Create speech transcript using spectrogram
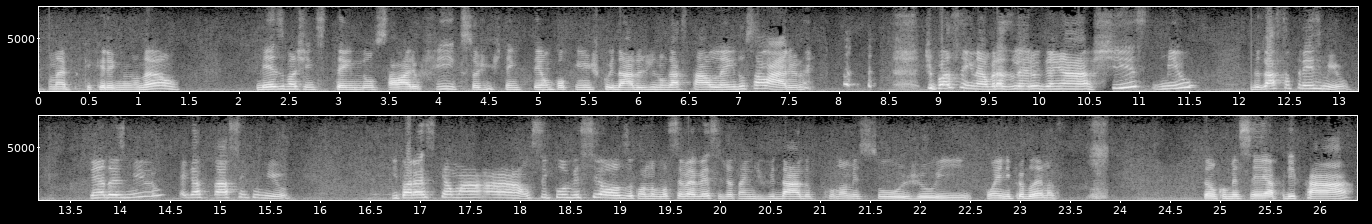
Né? Porque querendo ou não, mesmo a gente tendo um salário fixo, a gente tem que ter um pouquinho de cuidado de não gastar além do salário, né? tipo assim, né? O brasileiro ganha X mil, gasta 3 mil. Ganha 2 mil e gastar 5 mil. E parece que é uma, um ciclo vicioso quando você vai ver, você já está endividado com o nome sujo e com N problemas. Então comecei a aplicar.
